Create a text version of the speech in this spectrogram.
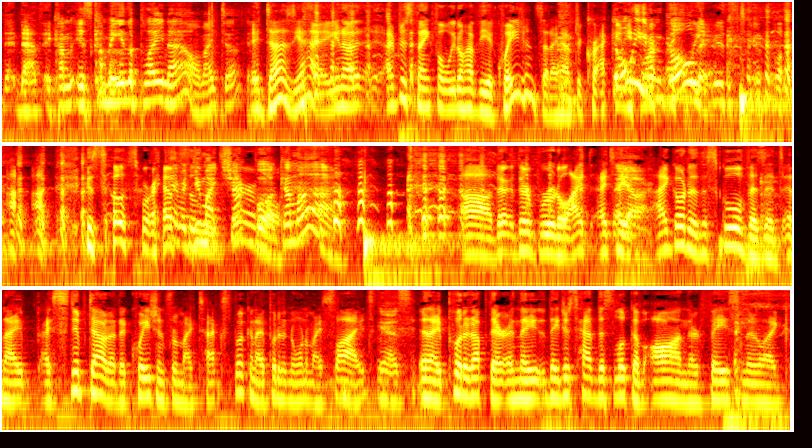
that, that it come, it's coming into play now. I might tell you. It does, yeah. you know, I'm just thankful we don't have the equations that I have to crack. don't even go there because those were absolutely do my checkbook. Come on. Uh, they're, they're brutal. I, I tell you, I go to the school visits and I, I snipped out an equation from my textbook and I put it in one of my slides. Yes. And I put it up there and they, they just have this look of awe on their face and they're like,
